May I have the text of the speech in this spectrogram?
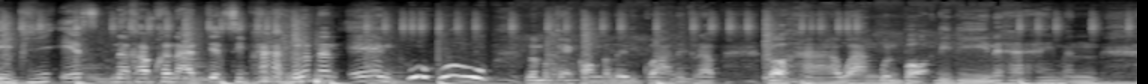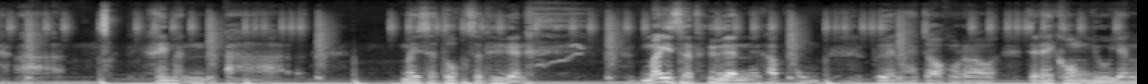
IPS นะครับขนาด 75เฮิร์ตซ์นั่นเองฮู้ฮู้เรามาแกะกล่องกันเลยดีกว่านะครับ ก็หาวางบนเบาะดีๆนะฮะ ให้มันให้มันไม่สะทกสะเทือน ไม่สะเทือนนะครับผมเพื่อหน้าจอของเราจะได้คงอยู่อยัง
